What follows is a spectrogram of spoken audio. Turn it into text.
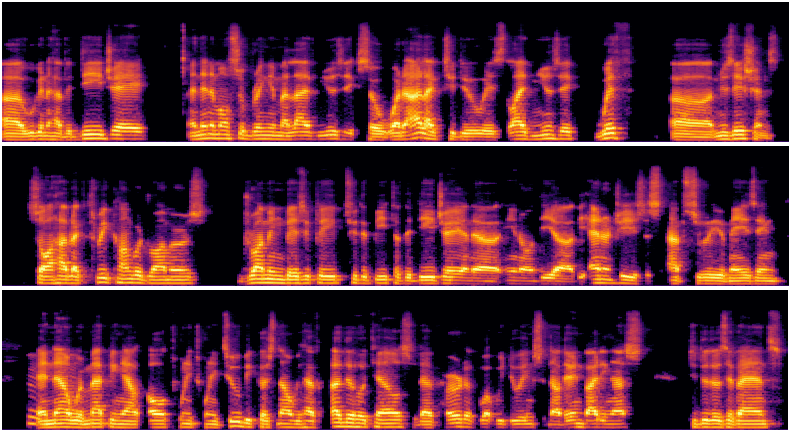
Uh, we're going to have a DJ. And then I'm also bringing my live music. So what I like to do is live music with uh, musicians. So I'll have like three conga drummers drumming basically to the beat of the DJ, and uh, you know the uh, the energy is just absolutely amazing. Mm. And now we're mapping out all 2022 because now we have other hotels that have heard of what we're doing, so now they're inviting us to do those events.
